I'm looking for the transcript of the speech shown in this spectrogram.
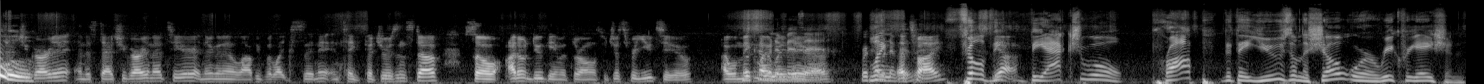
Ooh. statue garden and the statue garden that's here, and they're going to allow people to like sit in it and take pictures and stuff. So I don't do Game of Thrones, but just for you two, I will We're make my coming to way visit. there. We're Like- coming to That's visit. fine. Philip, the, Yeah. the actual prop that they used on the show or a recreation?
